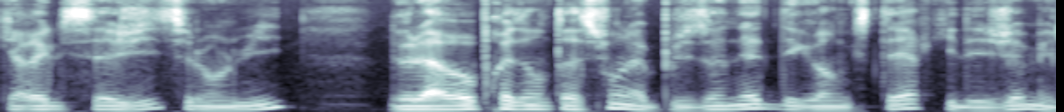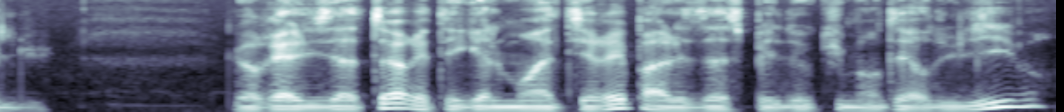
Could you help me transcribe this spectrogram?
car il s'agit, selon lui, de la représentation la plus honnête des gangsters qu'il ait jamais lu. Le réalisateur est également attiré par les aspects documentaires du livre.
